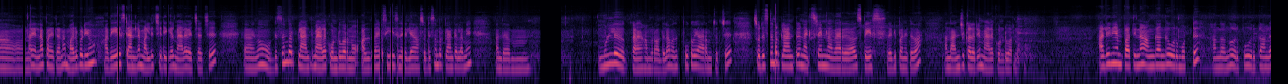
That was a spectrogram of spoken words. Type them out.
அதனால் என்ன பண்ணிட்டேன்னா மறுபடியும் அதே ஸ்டாண்டில் மல்லி செடிகள் மேலே வச்சாச்சு. இன்னும் டிசம்பர் பிளான்ட் மேலே கொண்டு வரணும். அதுதான் இப்போ சீசன் இல்லையா? ஸோ டிசம்பர் பிளான்ட் எல்லாமே அந்த முள் கனகாமரம் கனகாம்பரம் அதெல்லாம் வந்து பூக்கவே ஆரம்பிச்சிருச்சு. So December plant next time நான் வேறு ஏதாவது ஸ்பேஸ் ரெடி பண்ணிட்டு தான் அந்த அஞ்சு கலரையும் மேலே கொண்டு வரணும். அடினியம் பார்த்தீங்கன்னா அங்கங்கே ஒரு மொட்டு அங்கங்கே ஒரு பூ இருக்காங்க.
